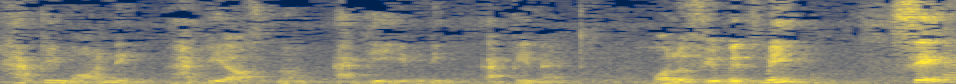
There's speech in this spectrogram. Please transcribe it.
happy morning, happy afternoon, happy evening, happy night. All of you with me? Say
